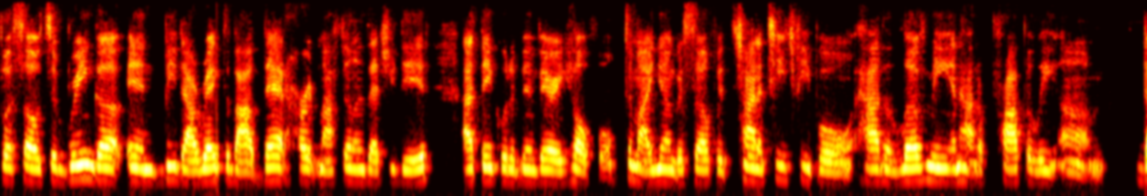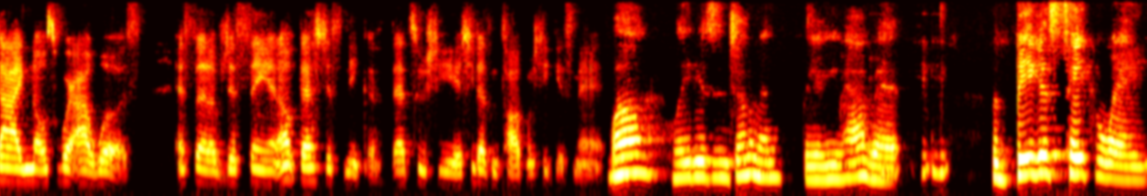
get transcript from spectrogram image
but so to bring up and be direct about that hurt my feelings that you did, I think would have been very helpful to my younger self with trying to teach people how to love me and how to properly um, diagnose where I was instead of just saying, oh, that's just Neeka. That's who she is. She doesn't talk when she gets mad. Well, ladies and gentlemen, there you have it. the biggest takeaway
